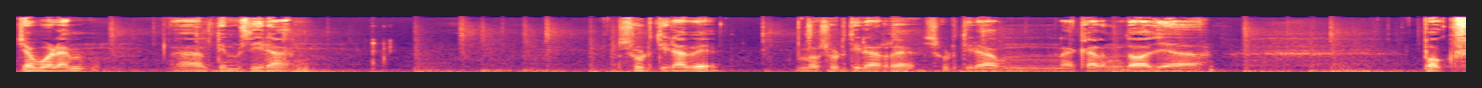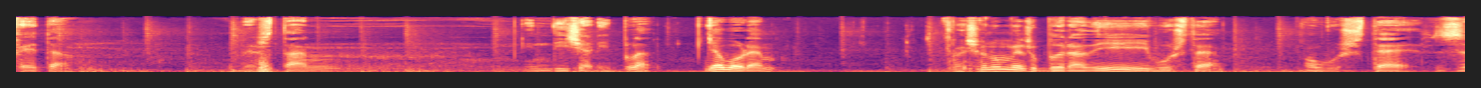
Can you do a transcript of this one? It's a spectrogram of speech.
ja ho veurem, el temps dirà. Sortirà bé, no sortirà res, sortirà una carn d'olla poc feta, bastant indigerible, ja ho veurem. Això només ho podrà dir vostè, o vostès,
